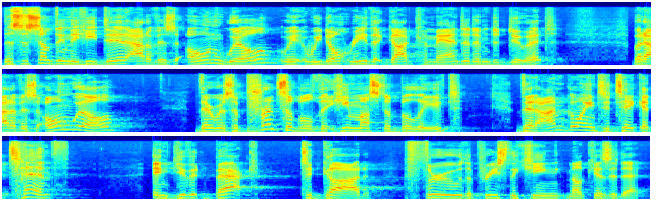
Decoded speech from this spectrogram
this is something that he did out of his own will. We, we don't read that God commanded him to do it, but out of his own will, there was a principle that he must have believed that I'm going to take a tenth and give it back to God through the priestly king Melchizedek.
